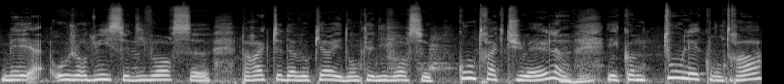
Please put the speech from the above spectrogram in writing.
Mais aujourd'hui, ce divorce euh, par acte d'avocat est donc un divorce contractuel mhm. et comme tous les contrats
